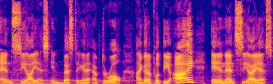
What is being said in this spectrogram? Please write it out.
NCIS investigator after all. I got to put the I in NCIS,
